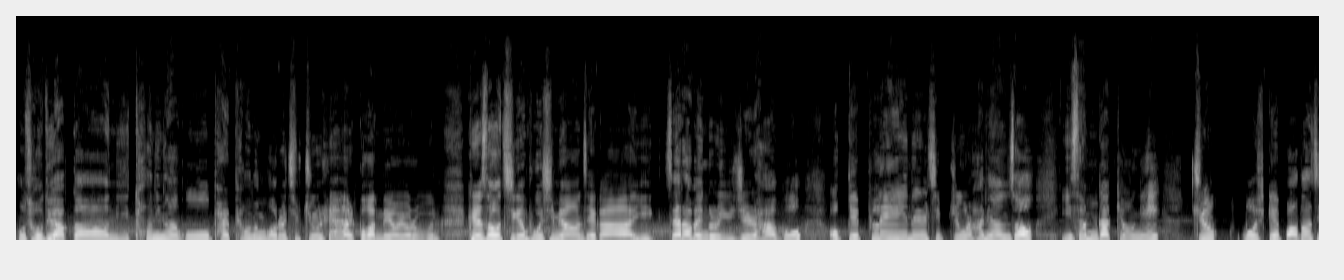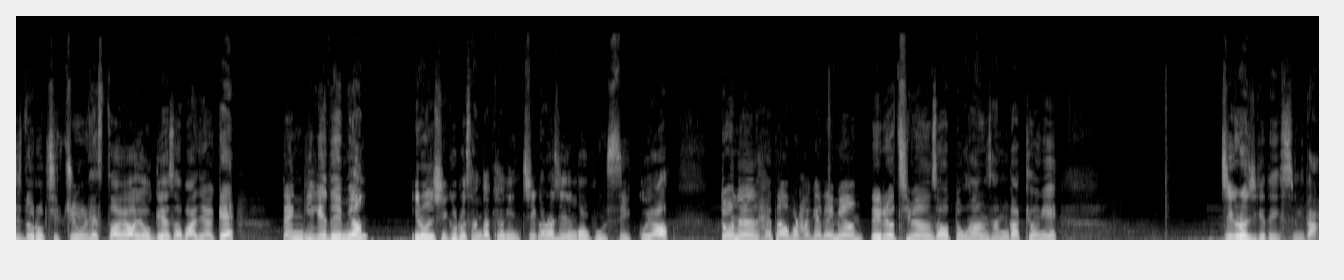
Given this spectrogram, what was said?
어, 저도 약간 이 터닝하고 팔 펴는 거를 집중을 해야 할 것 같네요, 여러분. 그래서 지금 보시면 제가 이 셋업 앵글을 유지를 하고 어깨 플레인을 집중을 하면서 이 삼각형이 쭉 멋있게 뻗어지도록 집중을 했어요. 여기에서 만약에 땡기게 되면 이런 식으로 삼각형이 찌그러지는 걸 볼 수 있고요. 또는 헤드업을 하게 되면 내려치면서 또한 삼각형이 찌그러지게 돼 있습니다.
